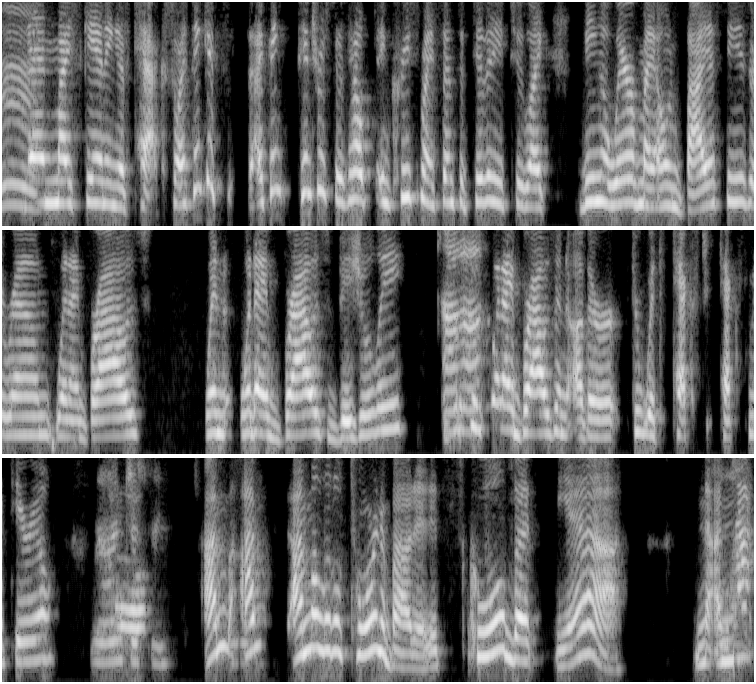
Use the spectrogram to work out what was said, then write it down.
Mm. than my scanning of text. So I think it's I think Pinterest has helped increase my sensitivity to like being aware of my own biases around when I browse when when I browse visually Uh-huh. versus when I browse in other through with text text material. No, So- interesting. I'm I'm I'm a little torn about it. It's cool, but yeah, no, I'm not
